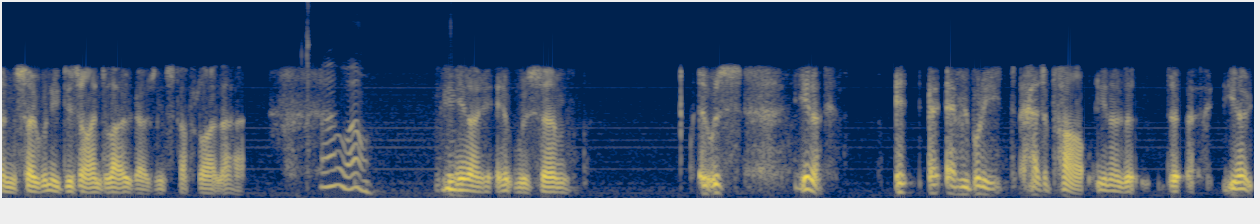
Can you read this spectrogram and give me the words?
and so when he designed logos and stuff like that. Oh wow! You know, it was um, it was, you know, it, everybody has a part. You know that that you know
